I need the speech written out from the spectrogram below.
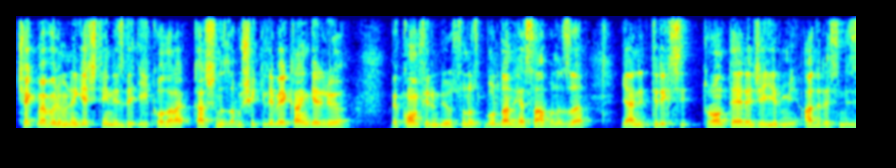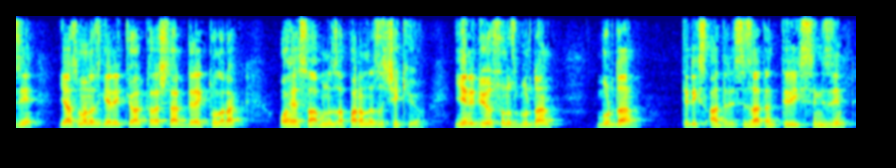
Çekme bölümüne geçtiğinizde ilk olarak karşınıza bu şekilde bir ekran geliyor ve confirm diyorsunuz. Buradan hesabınızı yani Trixtron TRC20 adresinizi yazmanız gerekiyor arkadaşlar. Direkt olarak o hesabınıza paranızı çekiyor. Yeni diyorsunuz buradan. Burada Trix adresi zaten Trix'inizin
